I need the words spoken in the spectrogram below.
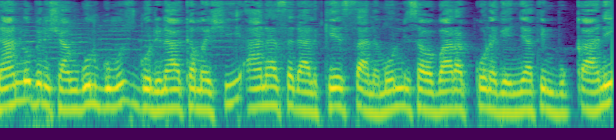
Naannoo Benishaangul Gumuz godinaa Kamashii aanaa Sadaal keessaa namoonni sababaa rakkoo nageenyaatiin buqqa'anii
